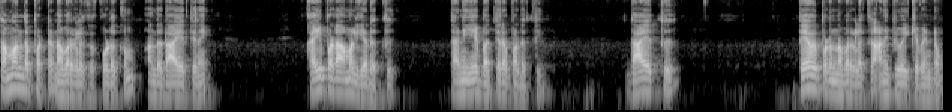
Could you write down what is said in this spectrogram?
சம்பந்தப்பட்ட நபர்களுக்கு கொடுக்கும் அந்த தாயத்தினை கைப்படாமல் எடுத்து தனியே பத்திரப்படுத்தி தாயத்து தேவைப்படும் நபர்களுக்கு அனுப்பி வைக்க வேண்டும்.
